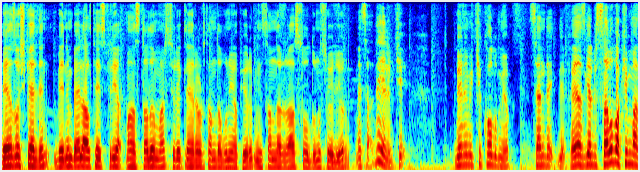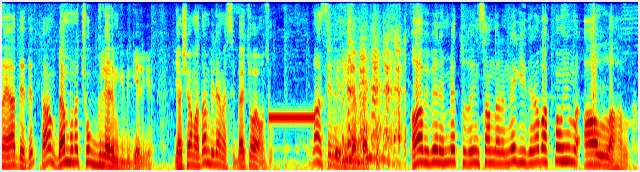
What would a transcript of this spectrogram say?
Beyaz hoş geldin. Benim bel altı espri yapma hastalığım var. Sürekli her ortamda bunu yapıyorum. İnsanlar rahatsız olduğunu söylüyorum. Mesela diyelim ki benim iki kolum yok. Sen de Beyaz gel bir salı bakayım bana ya dedin. Tamam mı? Ben buna çok gülerim gibi geliyor. Yaşamadan bilemezsin. Belki o lan senin diyeceğim belki. Abi benim metroda insanların ne giydiğine bakma huyum var. Allah Allah.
